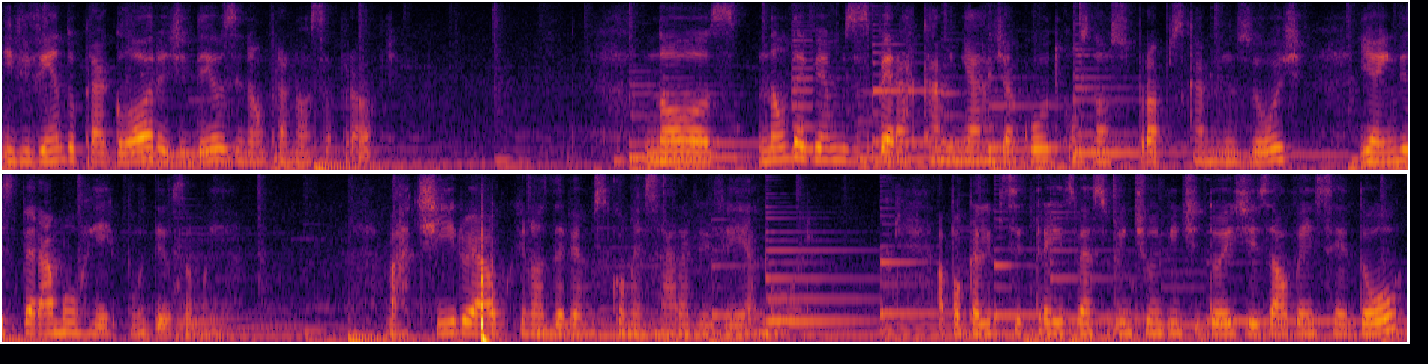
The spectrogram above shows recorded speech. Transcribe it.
e vivendo para a glória de Deus e não para nossa própria? Nós não devemos esperar caminhar de acordo com os nossos próprios caminhos hoje e ainda esperar morrer por Deus amanhã. Martírio é algo que nós devemos começar a viver agora. Apocalipse 3, verso 21 e 22 diz: Ao vencedor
